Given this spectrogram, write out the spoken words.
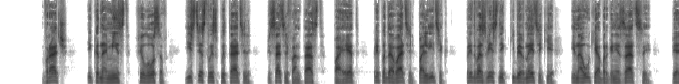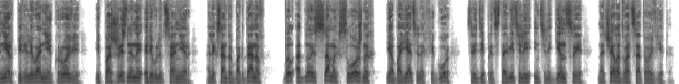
Врач, экономист, философ, естествоиспытатель, писатель-фантаст, поэт, преподаватель, политик, предвозвестник кибернетики и науки об организации, пионер переливания крови и пожизненный революционер Александр Богданов был одной из самых сложных и обаятельных фигур среди представителей интеллигенции начала XX века.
